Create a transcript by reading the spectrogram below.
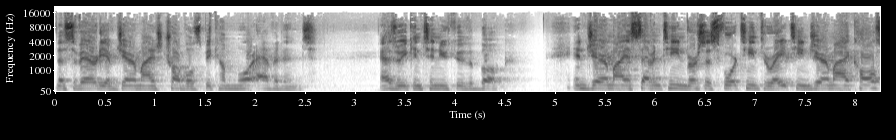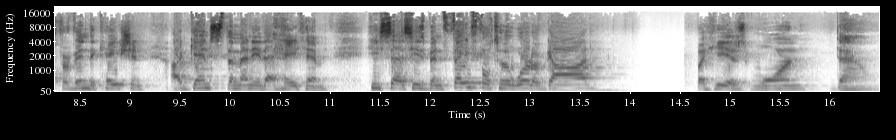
The severity of Jeremiah's troubles become more evident as we continue through the book. In Jeremiah 17, verses 14 through 18, Jeremiah calls for vindication against the many that hate him. He says he's been faithful to the word of God, but he is worn down.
